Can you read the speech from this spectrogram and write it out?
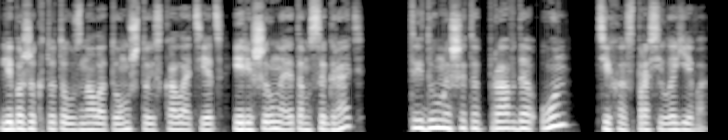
Либо же кто-то узнал о том, что искал отец, и решил на этом сыграть? Ты думаешь, это правда он?» — тихо спросила Ева.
